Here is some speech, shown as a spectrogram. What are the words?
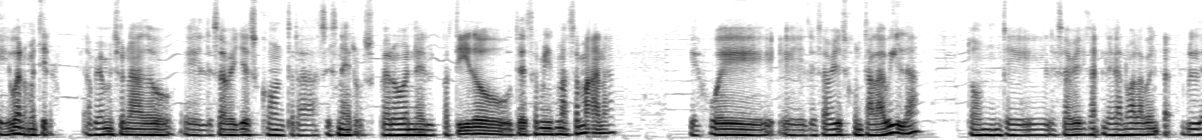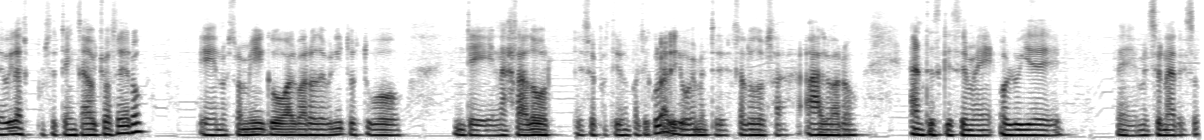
eh, bueno, mentira, había mencionado el de Sabelles contra Cisneros, pero en el partido de esa misma semana, que fue el de Sabelles contra la Vila, donde el le ganó a la, Vila por 78 a 0, eh, nuestro amigo Álvaro de Benito estuvo de narrador de ese partido en particular y obviamente saludos a Álvaro antes que se me olvide mencionar eso.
